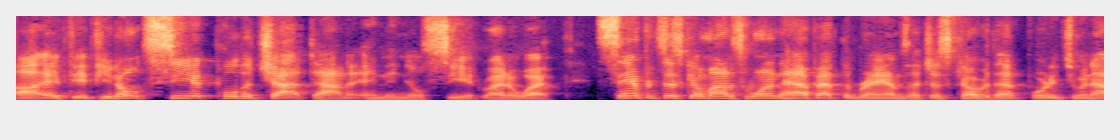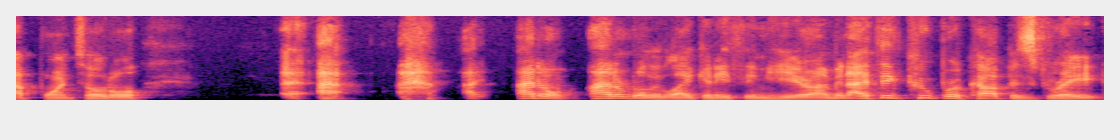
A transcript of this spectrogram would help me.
Uh, if if you don't see it, pull the chat down, and then you'll see it right away. San Francisco minus one and a half at the Rams. I just covered that 42 and a half point total. I, I, I, don't I don't really like anything here. I mean, I think Cooper Kupp is great.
